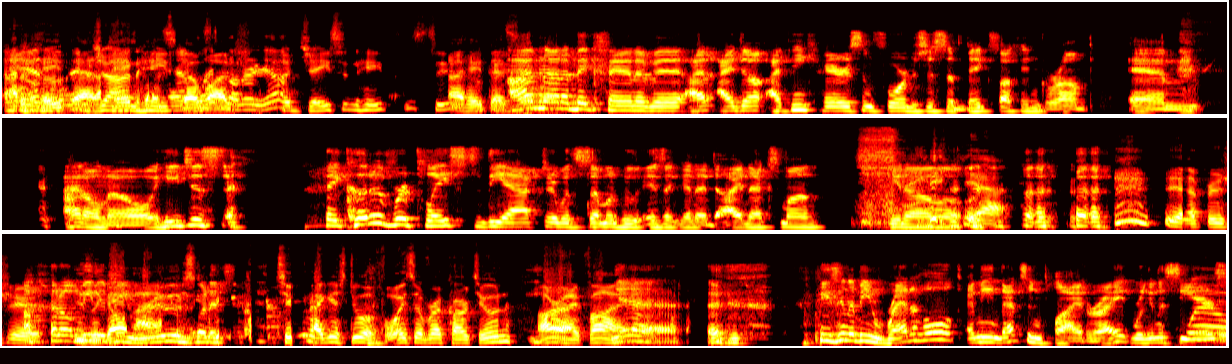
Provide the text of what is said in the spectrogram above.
I hate that. Jawn I hate hates that so much. Runner, yeah. But Jason hates this too. I hate that so I'm not a big fan of it. I, I don't. I think Harrison Ford is just a big fucking grump, and I don't know. He just they could have replaced the actor with someone who isn't going to die next month. You know. yeah, yeah, for sure. I don't He's mean like, to be "Oh, I- rude, but it's cartoon. I just do a voice over a cartoon. All right, fine. yeah. He's going to be Red Hulk. I mean, that's implied, right? We're going to see Well, Harrison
